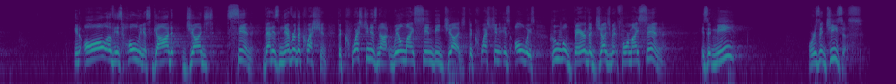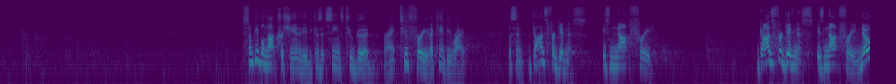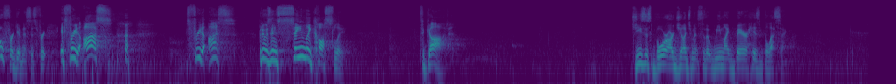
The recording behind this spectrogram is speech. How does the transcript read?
In all of His holiness, God judged sin. That is never the question. The question is not, will my sin be judged? The question is always, who will bear the judgment for my sin? Is it me or is it Jesus? Some people knock Christianity because it seems too good, right? Too free. That can't be right. Listen, God's forgiveness is not free. God's forgiveness is not free. No forgiveness is free. It's free to us. it's free to us. But it was insanely costly to God. Jesus bore our judgment so that we might bear his blessing.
